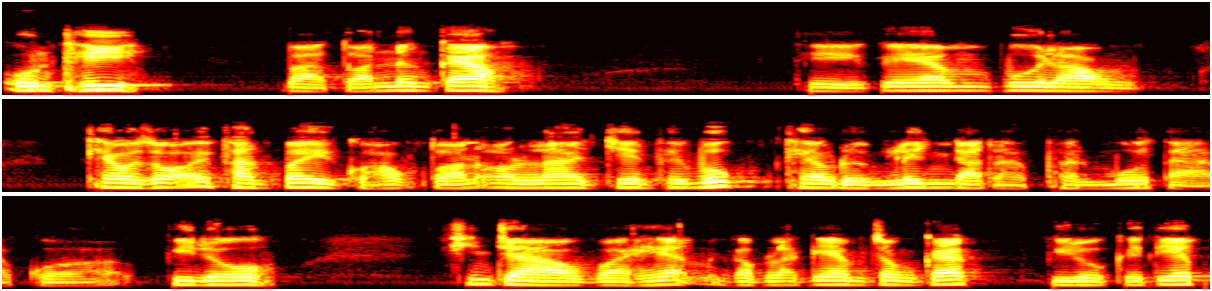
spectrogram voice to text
ôn thi và toán nâng cao thì các em vui lòng theo dõi fanpage của học toán online trên Facebook theo đường link đặt ở phần mô tả của video. Xin chào và hẹn gặp lại các em trong các video kế tiếp.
